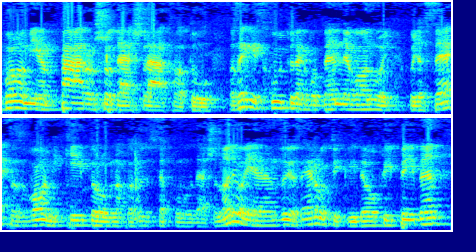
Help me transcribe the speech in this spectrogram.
valamilyen párosodás látható. Az egész kultúránkban benne van, hogy, hogy a szex az valami két dolognak az összefonódása. Nagyon jellemző, hogy az erotik videoklipében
